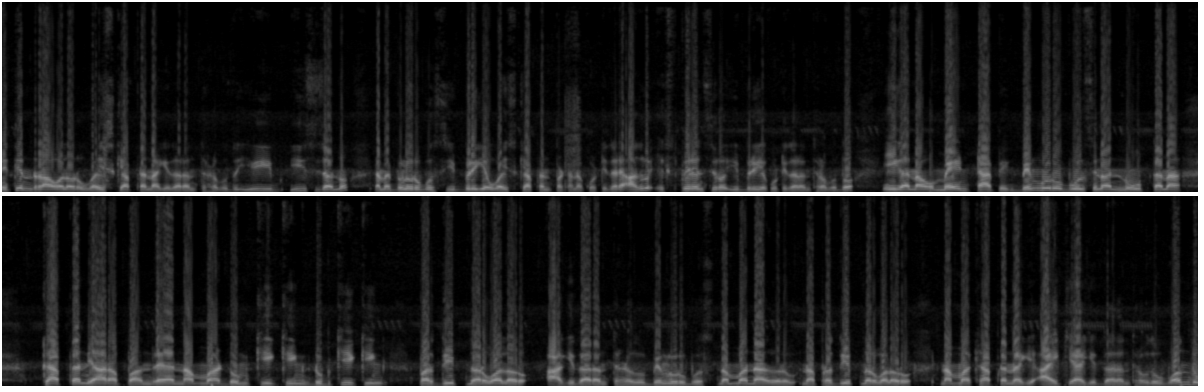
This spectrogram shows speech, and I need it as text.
ನಿತಿನ್ ರಾವಲ್ ಅವರು ವೈಸ್ ಕ್ಯಾಪ್ಟನ್ ಆಗಿದ್ದಾರೆ ಅಂತ ಹೇಳ್ಬೋದು. ಈ ಈ ಸೀಸನ್ನು ನಮ್ಮ ಬೆಂಗಳೂರು ಬುಲ್ಸ್ ಇಬ್ಬರಿಗೆ ವೈಸ್ ಕ್ಯಾಪ್ಟನ್ ಪಟ್ಟನ ಕೊಟ್ಟಿದ್ದಾರೆ. ಆದರೂ ಎಕ್ಸ್ಪೀರಿಯನ್ಸ್ ಇರೋ ಇಬ್ಬರಿಗೆ ಕೊಟ್ಟಿದ್ದಾರೆ ಅಂತ ಹೇಳ್ಬೋದು. ಈಗ ನಾವು ಮೇನ್ ಟಾಪಿಕ್ ಬೆಂಗಳೂರು ಬುಲ್ಸಿನ ನೂತನ ಕ್ಯಾಪ್ಟನ್ ಯಾರಪ್ಪ ಅಂದರೆ ನಮ್ಮ ಡುಮ್ಕಿ ಕಿಂಗ್ ಡುಬ್ಕಿ ಕಿಂಗ್ ಪ್ರದೀಪ್ ನರ್ವಾಲ್ ಅವರು ಆಗಿದ್ದಾರೆ ಅಂತ ಹೇಳೋದು ಬೆಂಗಳೂರು ಬುಲ್ಸ್ ನಮ್ಮ ನ ಪ್ರದೀಪ್ ನರ್ವಾಲ್ ಅವರು ನಮ್ಮ ಕ್ಯಾಪ್ಟನ್ ಆಗಿ ಆಯ್ಕೆ ಆಗಿದ್ದಾರೆ ಅಂತ ಹೇಳೋದು ಒಂದು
